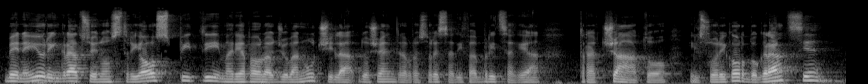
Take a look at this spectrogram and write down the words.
Bene, io ringrazio i nostri ospiti, Maria Paola Giovannucci, la docente, la professoressa di Fabrizia che ha tracciato il suo ricordo, grazie.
